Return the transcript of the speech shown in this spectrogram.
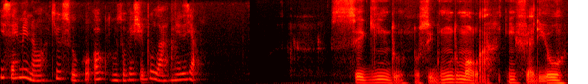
e ser menor que o sulco oclusovestibular mesial. Seguindo no segundo molar inferior,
